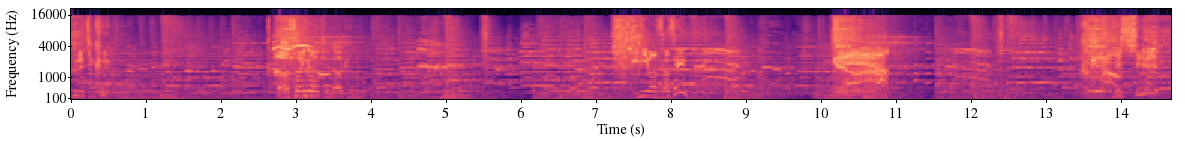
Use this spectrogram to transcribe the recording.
溢れてくる。遅いな。わけなかろう敵にはさせん死ね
